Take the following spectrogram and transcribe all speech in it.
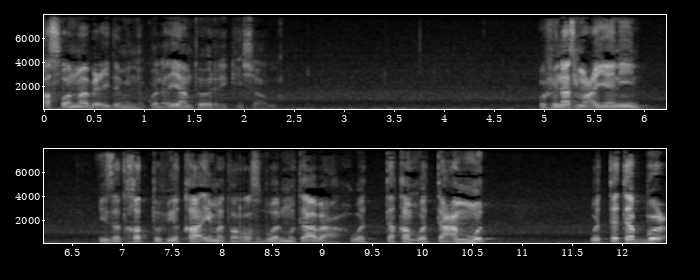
أصلا ما بعيدة منك والأيام توريك إن شاء الله. وفي ناس معينين إذا اتخذتوا في قائمة الرصد والمتابعة والتقم والتعمد والتتبع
